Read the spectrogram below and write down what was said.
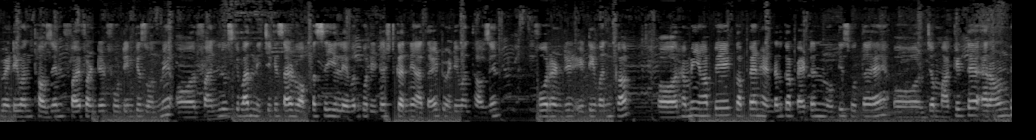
21,514 के जोन में और फाइनली उसके बाद नीचे के साइड वापस से ये लेवल को रिटेस्ट करने आता है 21,481 का। और हमें यहाँ पे कप एंड हैंडल का पैटर्न नोटिस होता है और जब मार्केट अराउंड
